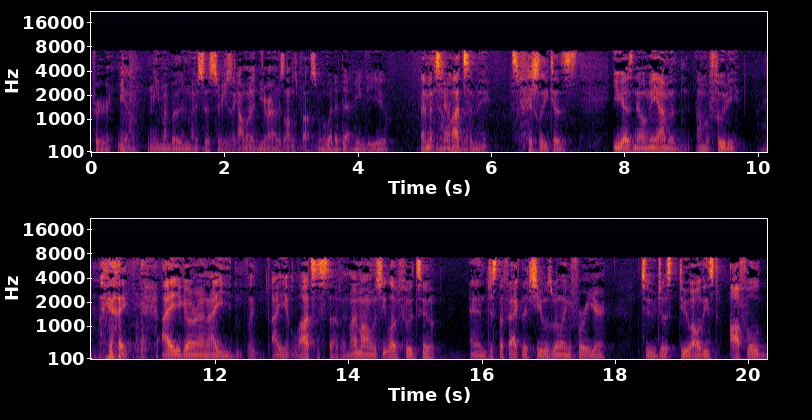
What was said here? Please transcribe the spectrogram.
for you know me, my brother, and my sister. She's like, I want to be around as long as possible. What did that mean to you? That meant a lot to me. especially because you guys know me. I'm a I'm a foodie. I go around, I eat like I eat lots of stuff, and my mom was she loved food too, and just the fact that she was willing for a year to just do all these awful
